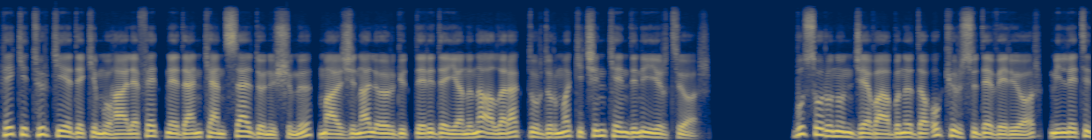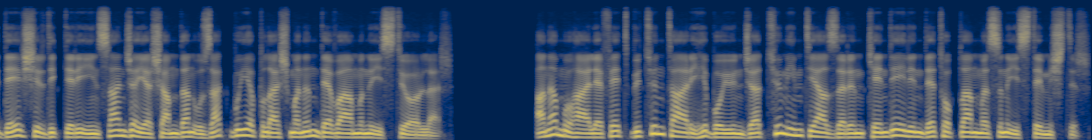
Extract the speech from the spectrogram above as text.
Peki Türkiye'deki muhalefet neden kentsel dönüşümü, marjinal örgütleri de yanına alarak durdurmak için kendini yırtıyor? Bu sorunun cevabını da o kürsüde veriyor, milleti devşirdikleri insanca yaşamdan uzak bu yapılaşmanın devamını istiyorlar. Ana muhalefet bütün tarihi boyunca tüm imtiyazların kendi elinde toplanmasını istemiştir.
